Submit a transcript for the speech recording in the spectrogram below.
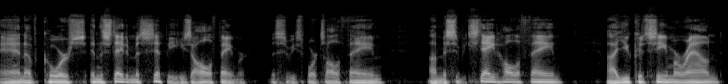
and of course in the state of Mississippi, he's a Hall of Famer, Mississippi Sports Hall of Fame, Mississippi State Hall of Fame. Uh, you could see him around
